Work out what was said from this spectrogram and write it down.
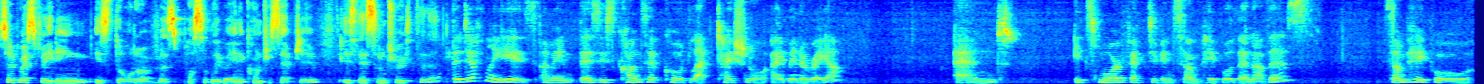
So breastfeeding is thought of as possibly being a contraceptive. Is there some truth to that? There definitely is. I mean, there's this concept called lactational amenorrhea, and it's more effective in some people than others. Some people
